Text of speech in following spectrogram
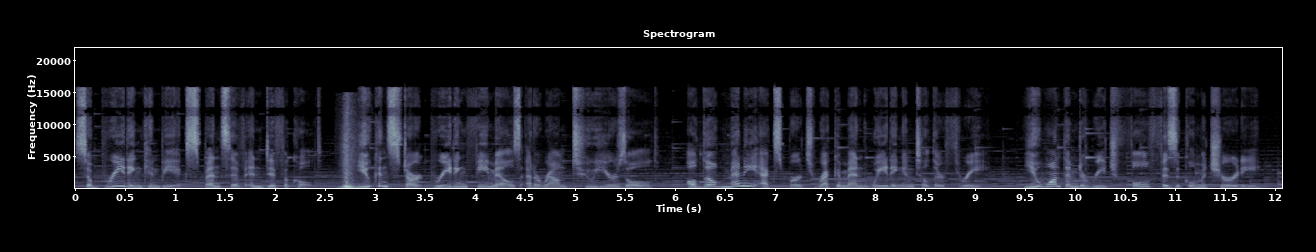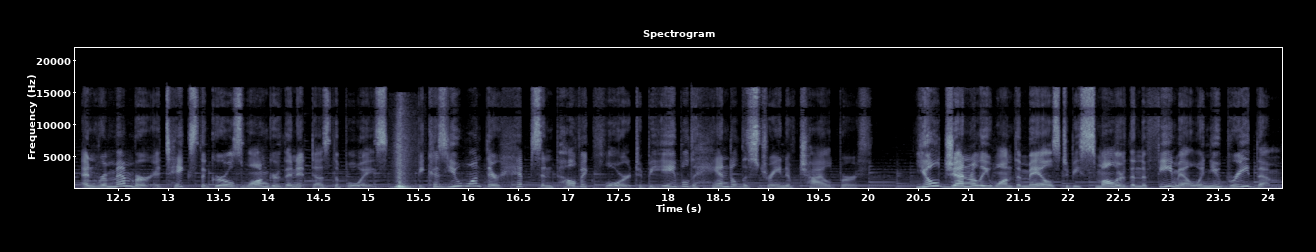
so breeding can be expensive and difficult. You can start breeding females at around two years old, although many experts recommend waiting until they're three. You want them to reach full physical maturity, and remember, it takes the girls longer than it does the boys, because you want their hips and pelvic floor to be able to handle the strain of childbirth. You'll generally want the males to be smaller than the female when you breed them,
